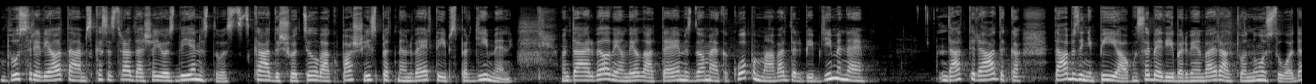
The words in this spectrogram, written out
un plus arī ir jautājums, kas strādā šajos dienestos, kāda ir šo cilvēku pašu izpratne un vērtības par ģimeni. Un tā ir vēl viena lielā tēma. Es domāju, ka kopumā vardarbība ģimenei Dati rāda, ka tā apziņa pieaug, un sabiedrība ar vien vairāk to nosoda.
